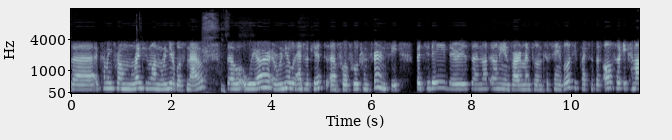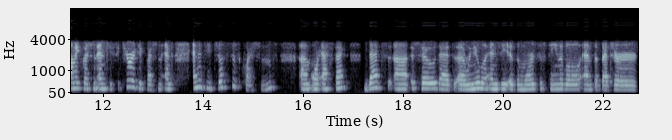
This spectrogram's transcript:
uh, coming from REN 21 Renewables now. So we are a renewable advocate uh, for full transparency. But today there is uh, not only environmental and sustainability questions, but also economic question, energy security question, and energy justice questions um, or aspect that uh, show that uh, renewable energy is a more sustainable and a better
